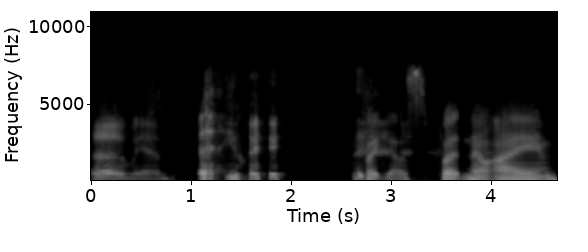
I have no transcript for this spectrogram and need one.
Oh man. Anyways. But yes, but no, I'm,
